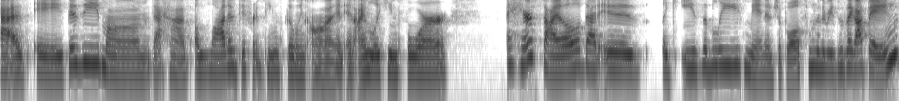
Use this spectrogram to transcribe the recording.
as a busy mom that has a lot of different things going on and i'm looking for a hairstyle that is like easily manageable. It's one of the reasons I got bangs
